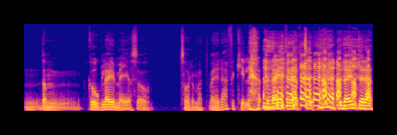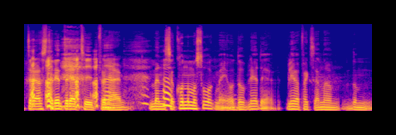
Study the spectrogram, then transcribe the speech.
de googlade ju mig och så såg de att vad är det där för kille? Det där är inte rätt, det där är inte rätt röst och det är inte rätt typ för den här. Men så kom de och såg mig och då blev, det, blev jag faktiskt en av de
